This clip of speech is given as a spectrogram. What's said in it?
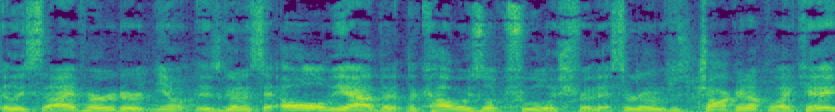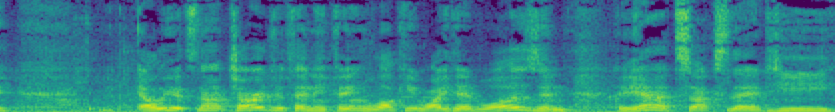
at least I've heard, or you know, is going to say, "Oh, yeah, the, the Cowboys look foolish for this." They're going to just chalk it up like, "Hey, Elliott's not charged with anything. Lucky Whitehead was, and yeah, it sucks that he."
